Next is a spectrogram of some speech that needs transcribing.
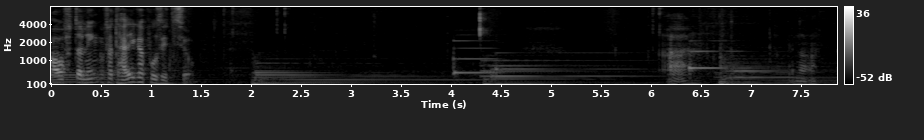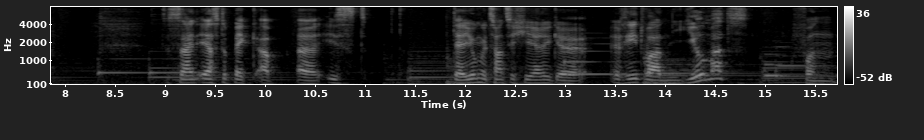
auf der linken Verteidigerposition. Sein erster Backup äh, ist der junge 20-jährige Redwan Yilmaz von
